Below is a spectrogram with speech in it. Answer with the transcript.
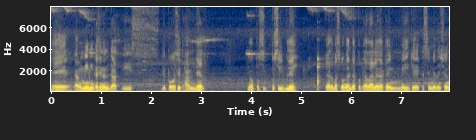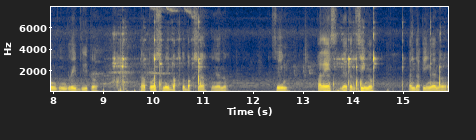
Eh, ang meaning kasi ng dot is deposit under. No, Posi- posible. Pero mas maganda pag-aralan natin yung major kasi meron siyang engraved dito. Tapos may back to back siya. Ayan, no? Same. Parehas, letter C, no? Ang datingan, no?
